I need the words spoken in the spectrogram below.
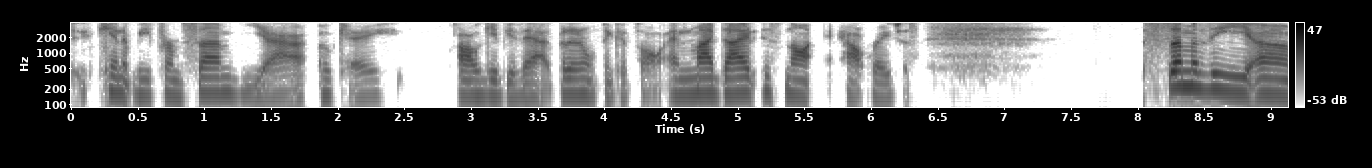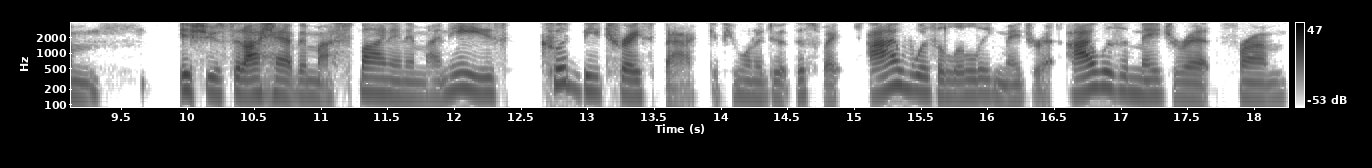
Eh, can it be from some? Yeah, okay. I'll give you that, but I don't think it's all. And my diet is not outrageous. Some of the um, issues that I have in my spine and in my knees could be traced back, if you want to do it this way. I was a little league majorette. I was a majorette from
